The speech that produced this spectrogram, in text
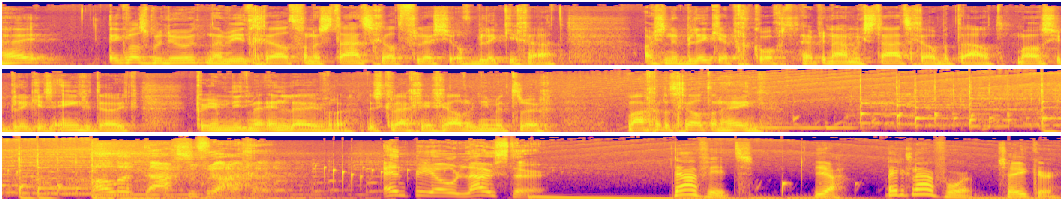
Hey, ik was benieuwd naar wie het geld van een staatsgeldflesje of blikje gaat. Als je een blikje hebt gekocht, heb je namelijk staatsgeld betaald. Maar als je blikje is ingedeukt, kun je hem niet meer inleveren. Dus krijg je je geld ook niet meer terug. Waar gaat het geld dan heen? Alledaagse vragen. NPO Luister. David, Ja, ben je er klaar voor? zeker.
